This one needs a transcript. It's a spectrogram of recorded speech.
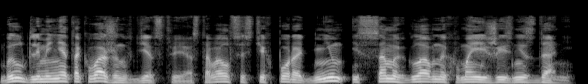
был для меня так важен в детстве и оставался с тех пор одним из самых главных в моей жизни зданий.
